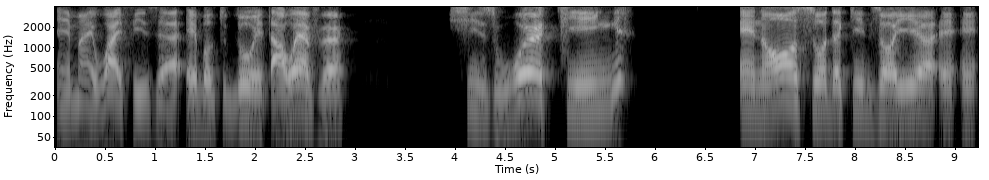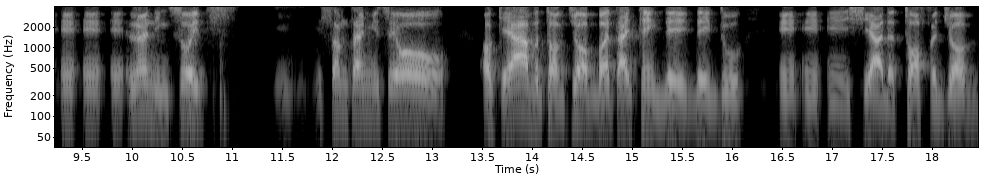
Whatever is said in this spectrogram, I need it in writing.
and my wife is uh, able to do it. However, she's working and also the kids are here eh, eh, eh, learning so it's sometimes you say, oh, okay, I have a tough job, but I think they, they do. And, and she had a tougher job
